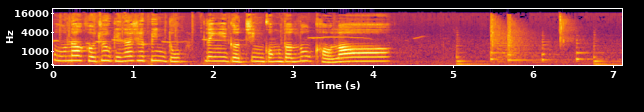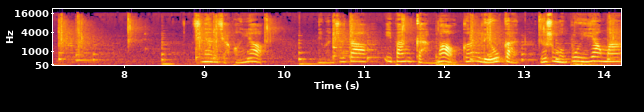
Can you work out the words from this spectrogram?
哦，那可就给那些病毒另一个进攻的路口喽。亲爱的小朋友，你们知道一般感冒跟流感有什么不一样吗？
